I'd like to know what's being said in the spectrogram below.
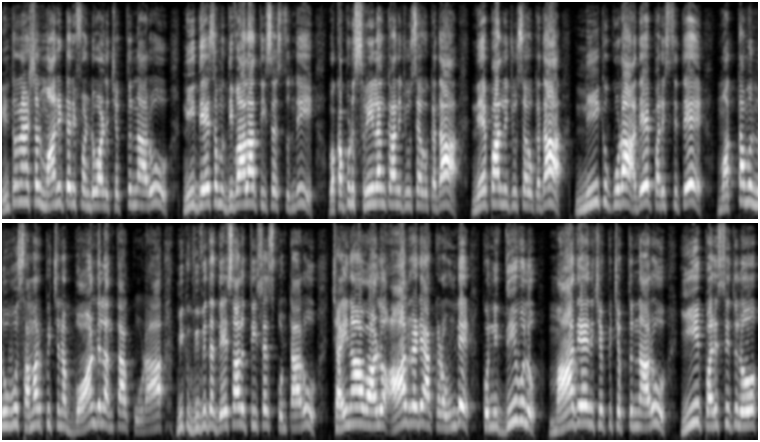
ఇంటర్నేషనల్ మానిటరీ ఫండ్ వాళ్ళు చెప్తున్నారు నీ దేశం దివాలా తీసేస్తుంది. ఒకప్పుడు శ్రీలంకని చూసావు కదా నేపాల్ని చూసావు కదా నీకు కూడా అదే పరిస్థితే. మొత్తము నువ్వు సమర్పించిన బాండ్లంతా కూడా మీకు వివిధ దేశాలు తీసేసుకుంటారు. చైనా వాళ్ళు ఆల్రెడీ అక్కడ ఉండే కొన్ని దీవులు మాదే అని చెప్పి చెప్తున్నారు. ఈ పరిస్థితిలో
